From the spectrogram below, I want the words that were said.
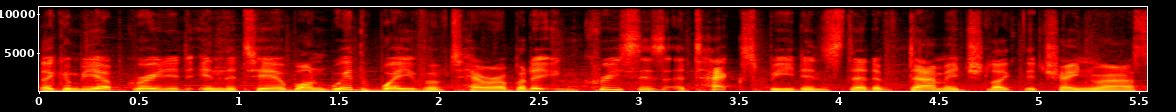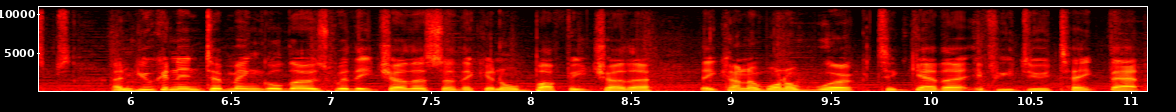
They can be upgraded in the tier 1 with Wave of Terror, but it increases attack speed instead of damage like the Chain Rasps, and you can intermingle those with each other so they can all buff each other. They kind of want to work together if you do take that,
